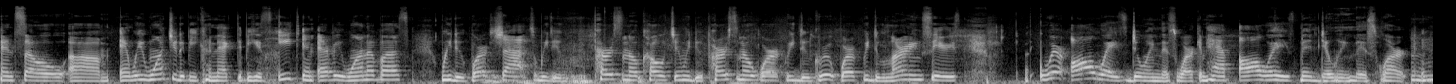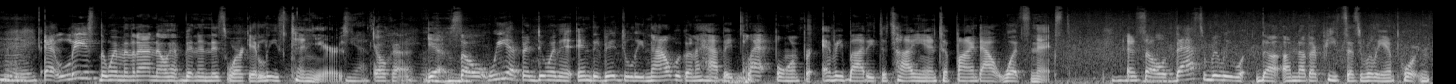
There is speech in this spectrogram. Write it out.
and so um, and we want you to be connected because each and every one of us, we do workshops, we do personal coaching, we do personal work, we do group work, we do learning series. We're always doing this work and have always been doing this work. Mm-hmm. Mm-hmm. At least the women that I know have been in this work at least 10 years. Yes. Okay. Yeah, so we have been doing it individually. Now we're going to have a platform for everybody to tie in to find out what's next. Mm-hmm. And so that's really the another piece that's really important.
